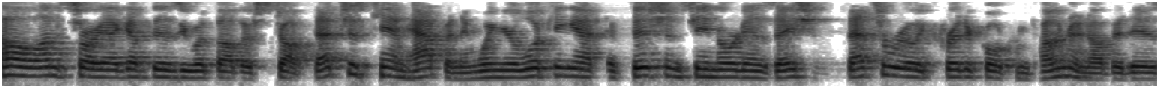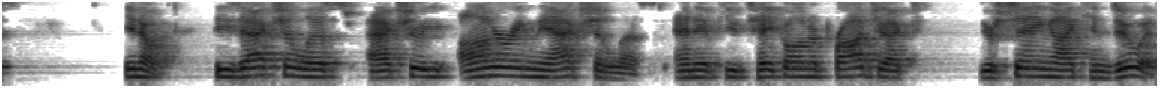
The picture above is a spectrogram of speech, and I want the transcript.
oh, I'm sorry, I got busy with other stuff. That just can't happen. And when you're looking at efficiency in organizations, that's a really critical component of it is, you know, these action lists actually honoring the action list. And if you take on a project, you're saying I can do it.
